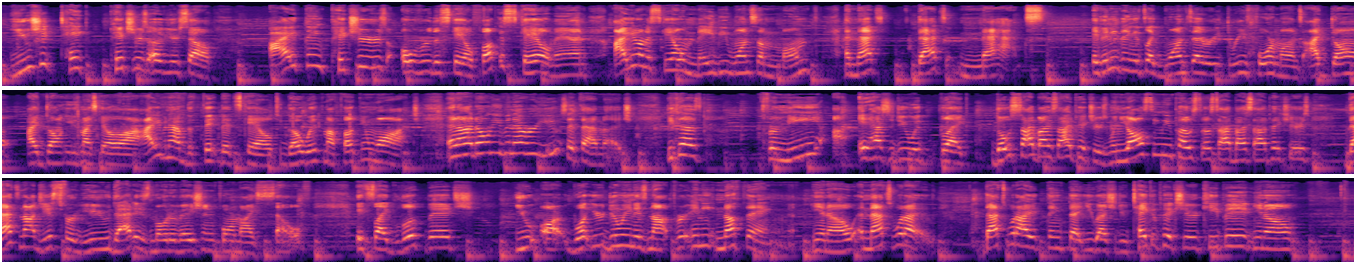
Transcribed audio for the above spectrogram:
you should take pictures of yourself. I think pictures over the scale. Fuck a scale, man. I get on a scale maybe once a month, and that's that's max. If anything, it's like once every three, four months. I don't I don't use my scale a lot. I even have the Fitbit scale to go with my fucking watch. And I don't even ever use it that much. Because for me, it has to do with like those side by side pictures. When y'all see me post those side by side pictures, that's not just for you, that is motivation for myself. It's like, look, bitch, you are what you're doing is not for any nothing, you know? And that's what I that's what I think that you guys should do. Take a picture, keep it, you know,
